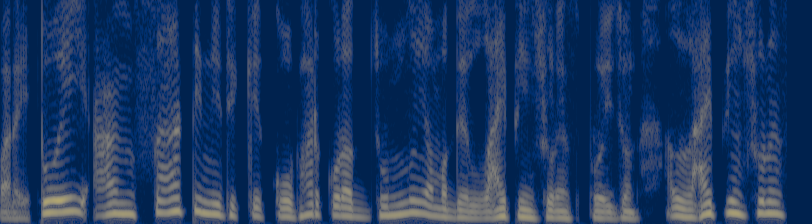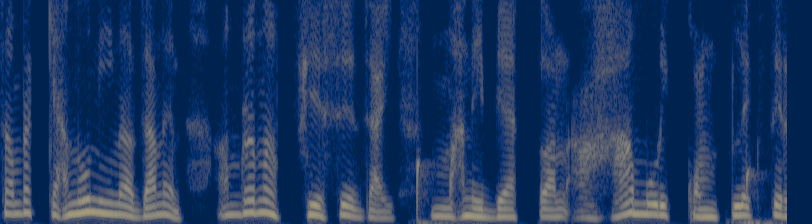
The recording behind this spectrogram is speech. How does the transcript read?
পারে। তো এই আনসার্টিনিটিকে কভার করার জন্যই আমাদের লাইফ ইন্স্যুরেন্স প্রয়োজন। আর লাইফ ইন্স্যুরেন্স আমরা কেন নিই না জানেন? আমরা না ফেসে যাই মানি ব্যাক প্ল্যান আহামরি কমপ্লেক্সের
